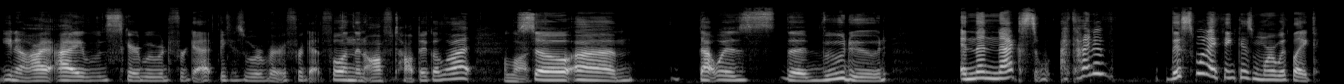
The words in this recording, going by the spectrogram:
you know, I, I was scared we would forget because we were very forgetful and then off topic a lot. a lot. So um that was the voodoo, And then next I kind of this one I think is more with like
